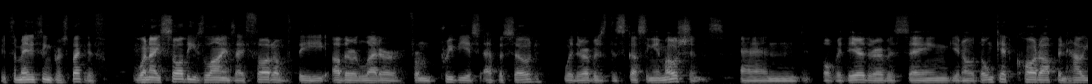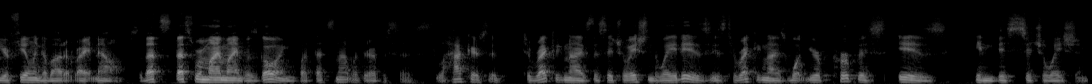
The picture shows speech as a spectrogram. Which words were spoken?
It's amazing perspective. When I saw these lines, I thought of the other letter from previous episode where the Rebbe is discussing emotions. And over there, the Rebbe is saying, you know, don't get caught up in how you're feeling about it right now. So that's that's where my mind was going, but that's not what the Rebbe says. Lahakers, to recognize the situation the way it is, is to recognize what your purpose is in this situation.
